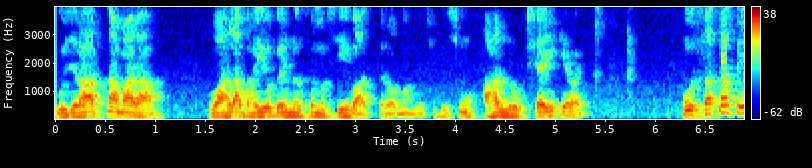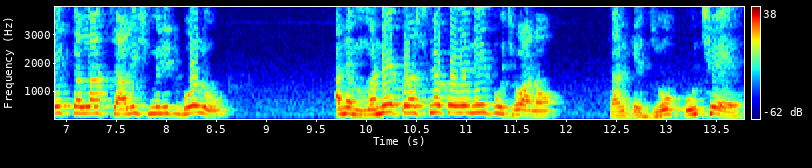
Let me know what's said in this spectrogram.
ગુજરાતના મારા વહાલા ભાઈઓ બહેનો સમક્ષ એ વાત કરવા માંગુ છું કે શું આ લોકશાહી કહેવાય? હું સતત એક કલાક ચાલીસ મિનિટ બોલું અને મને પ્રશ્ન કોઈએ નહીં પૂછવાનો? કારણ કે જો પૂછે,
